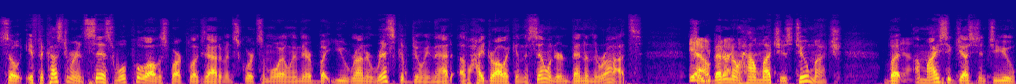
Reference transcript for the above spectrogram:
So if the customer insists, we'll pull all the spark plugs out of it and squirt some oil in there, but you run a risk of doing that, of hydraulic in the cylinder and bending the rods. Yeah, so you okay, better know how much is too much. But uh, my suggestion to you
